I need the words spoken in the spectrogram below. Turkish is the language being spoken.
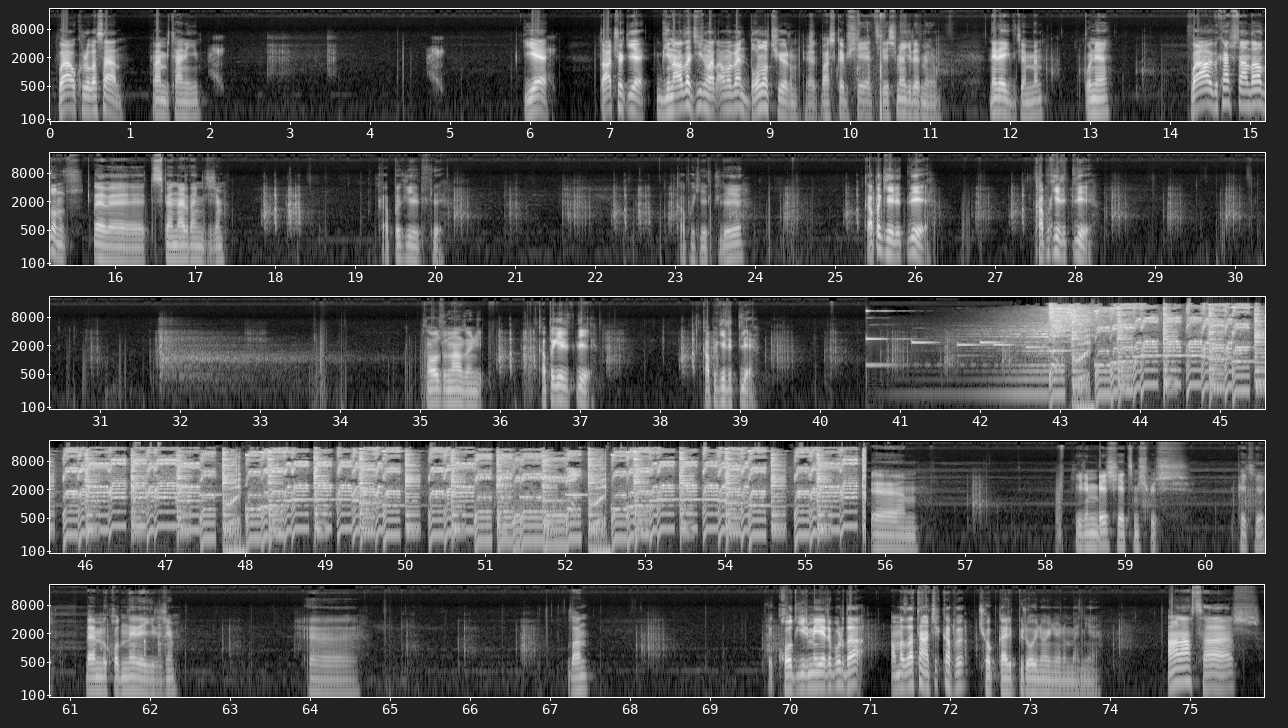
Wow kruvasan. Hemen bir tane yiyeyim. Ye. Daha çok ye. Binada cin var ama ben don atıyorum. Evet başka bir şeye etkileşime giremiyorum. Nereye gideceğim ben? Bu ne? Wow birkaç tane daha donut. Evet ben nereden gideceğim? Kapı kilitli. Kapı kilitli. Kapı kilitli. Kapı kilitli. Ne oldu lan az önce? Kapı kilitli. Kapı kilitli. 25 71. Peki. Ben bu kodu nereye gireceğim? Eee Lan. E, kod girme yeri burada ama zaten açık kapı. Çok garip bir oyun oynuyorum ben ya. Anahtar.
